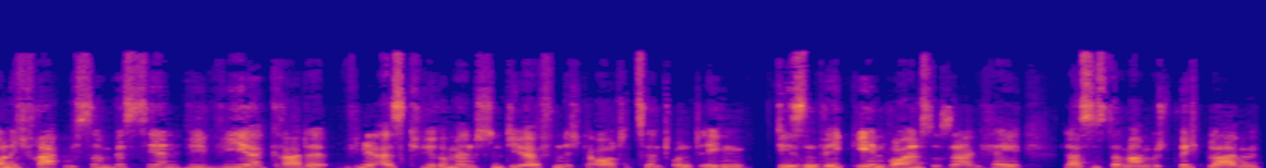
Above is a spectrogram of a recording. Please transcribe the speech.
Und ich frage mich so ein bisschen, wie wir, gerade wir als queere Menschen, die öffentlich geoutet sind und eben diesen Weg gehen wollen, zu sagen, hey, lass uns da mal im Gespräch bleiben,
